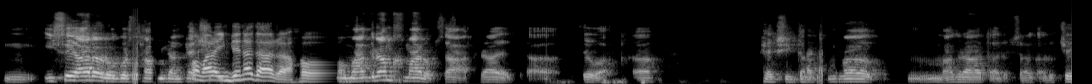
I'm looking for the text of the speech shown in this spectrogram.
ისე არა როგორც თავიდან ფეხი. ხო, მაგრამ იმდენად არა, ხო. მაგრამ ხმარობს აქ რა, ზევა. ფეხში დაკმა მაგრა ატარებს რა კაროჩე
